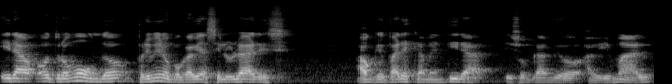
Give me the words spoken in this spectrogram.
era otro mundo, primero porque había celulares, aunque parezca mentira, es un cambio abismal.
